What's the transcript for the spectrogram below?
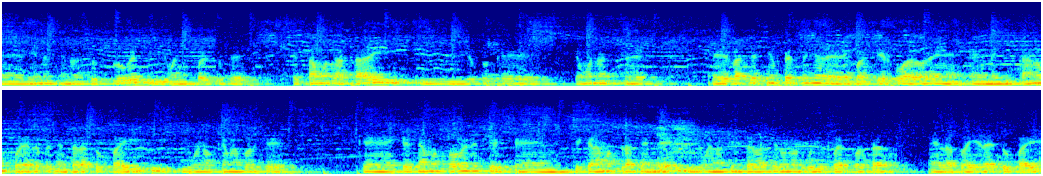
eh, bien en, nuestros clubes y bueno, por eso estamos acá y yo creo que que bueno, este, eh, va a ser siempre el sueño de cualquier jugador mexicano poder representar a su país y, bueno, qué mejor que, que, seamos jóvenes, que, que, queramos trascender y bueno, siempre va a ser un orgullo poder portar en la playera de tu país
